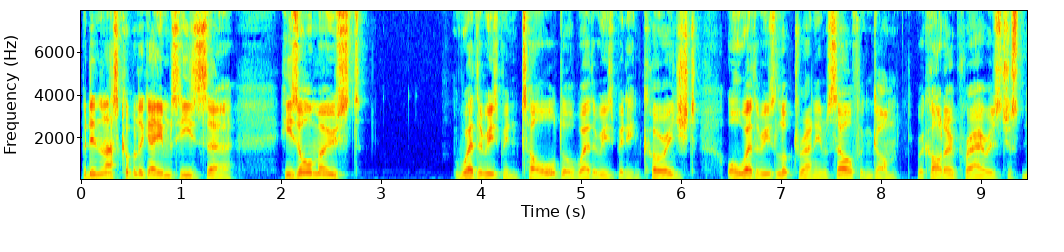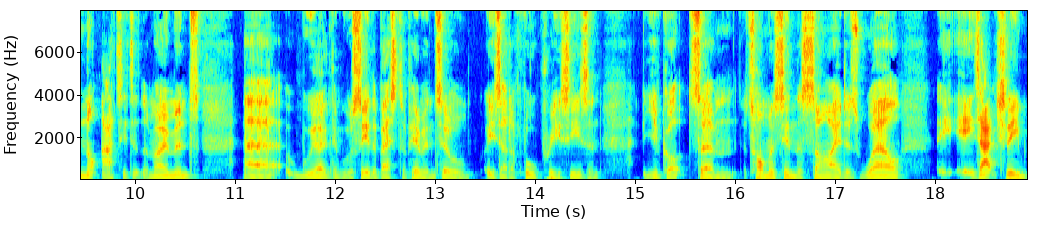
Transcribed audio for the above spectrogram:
But in the last couple of games, he's uh, he's almost whether he's been told or whether he's been encouraged or whether he's looked around himself and gone, Ricardo Pereira is just not at it at the moment. Uh, we don't think we'll see the best of him until he's had a full pre-season. You've got um, Thomas in the side as well. It's actually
